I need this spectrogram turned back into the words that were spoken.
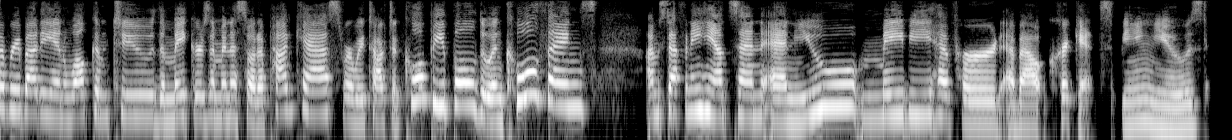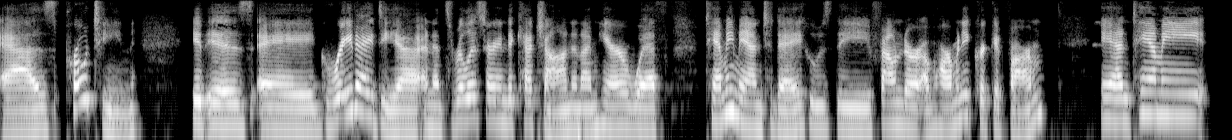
Everybody, and welcome to the Makers of Minnesota podcast, where we talk to cool people doing cool things. I'm Stephanie Hansen, and you maybe have heard about crickets being used as protein it is a great idea and it's really starting to catch on. And I'm here with Tammy Mann today, who's the founder of Harmony Cricket Farm. And Tammy,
